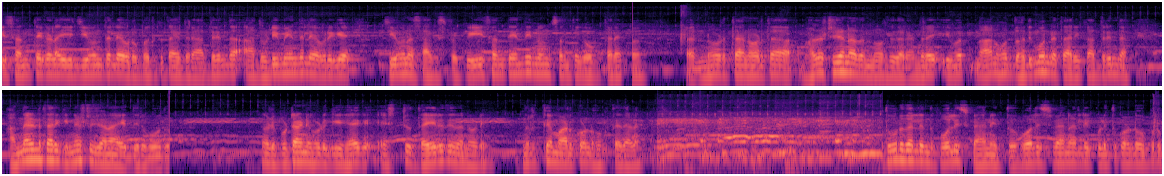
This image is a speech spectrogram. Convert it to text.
ಈ ಸಂತೆಗಳ ಈ ಜೀವನದಲ್ಲೇ ಅವರು ಬದುಕ್ತಾ ಇದ್ದಾರೆ. ಅದರಿಂದ ಆ ದುಡಿಮೆಯಿಂದಲೇ ಅವರಿಗೆ ಜೀವನ ಸಾಗಿಸ್ಬೇಕು. ಈ ಸಂತೆಯಿಂದ ಇನ್ನೊಂದು ಸಂತೆಗೆ ಹೋಗ್ತಾರೆ. ನೋಡ್ತಾ ನೋಡ್ತಾ ಬಹಳಷ್ಟು ಜನ ಅದನ್ನು ನೋಡ್ತಿದ್ದಾರೆ. ಅಂದರೆ ಇವತ್ತು ನಾನು ಹೊದ್ದು ಹದಿಮೂರನೇ ತಾರೀಕು ಅದರಿಂದ ಹನ್ನೆರಡನೇ ತಾರೀಕು ಇನ್ನಷ್ಟು ಜನ ಇದ್ದಿರ್ಬೋದು. ನೋಡಿ, ಪುಟಾಣಿ ಹುಡುಗಿ ಹೇಗೆ ಎಷ್ಟು ಧೈರ್ಯದಿಂದ ನೋಡಿ ನೃತ್ಯ ಮಾಡ್ಕೊಂಡು ಹೋಗ್ತಾ ಇದ್ದಾಳೆ. ದೂರದಲ್ಲಿ ಒಂದು ಪೊಲೀಸ್ ವ್ಯಾನ್ ಇತ್ತು. ಪೊಲೀಸ್ ವ್ಯಾನಲ್ಲಿ ಕುಳಿತುಕೊಂಡು ಒಬ್ಬರು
